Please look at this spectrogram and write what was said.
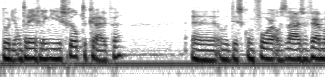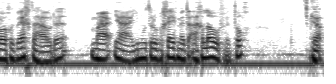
door die ontregeling in je schulp te kruipen. Uh, om het discomfort als het ware zo ver mogelijk weg te houden. Maar ja, je moet er op een gegeven moment aan geloven, toch? Ja,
